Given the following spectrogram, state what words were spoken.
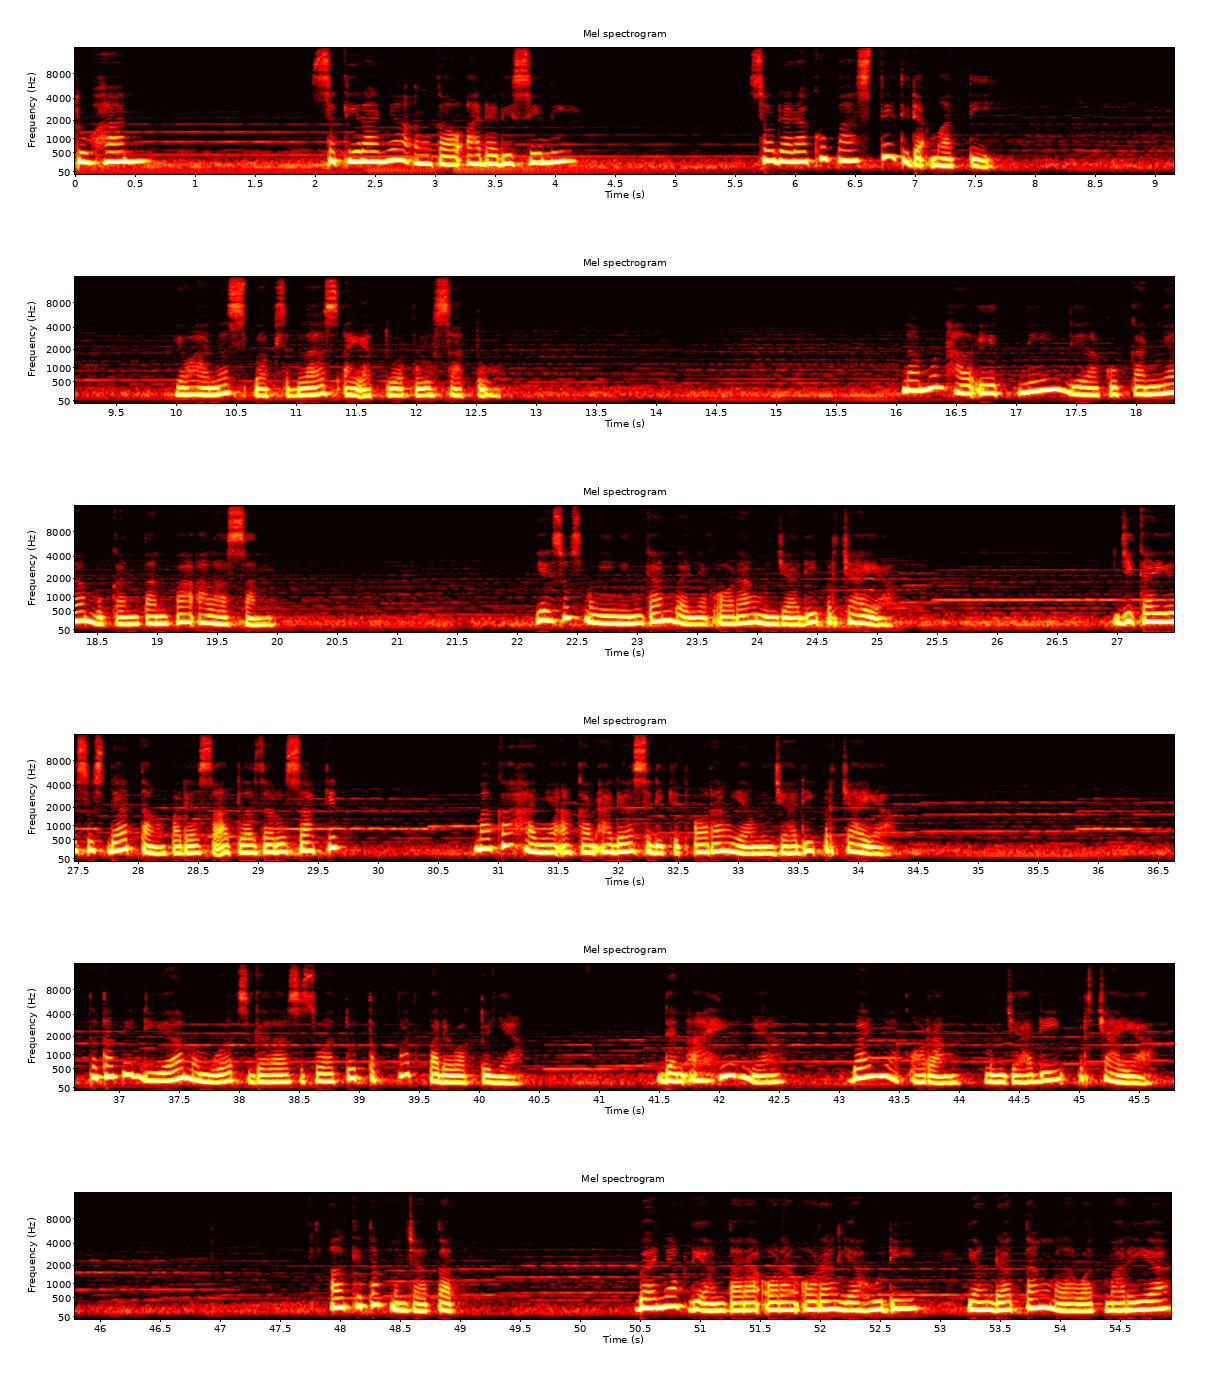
"Tuhan, sekiranya Engkau ada di sini, saudaraku pasti tidak mati." Yohanes bab 11 ayat 21 hal ini dilakukannya bukan tanpa alasan. Yesus menginginkan banyak orang menjadi percaya. Jika Yesus datang pada saat Lazarus sakit, maka hanya akan ada sedikit orang yang menjadi percaya. Tetapi Dia membuat segala sesuatu tepat pada waktunya, dan akhirnya banyak orang menjadi percaya. Alkitab mencatat banyak di antara orang-orang Yahudi yang datang melawat Maria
